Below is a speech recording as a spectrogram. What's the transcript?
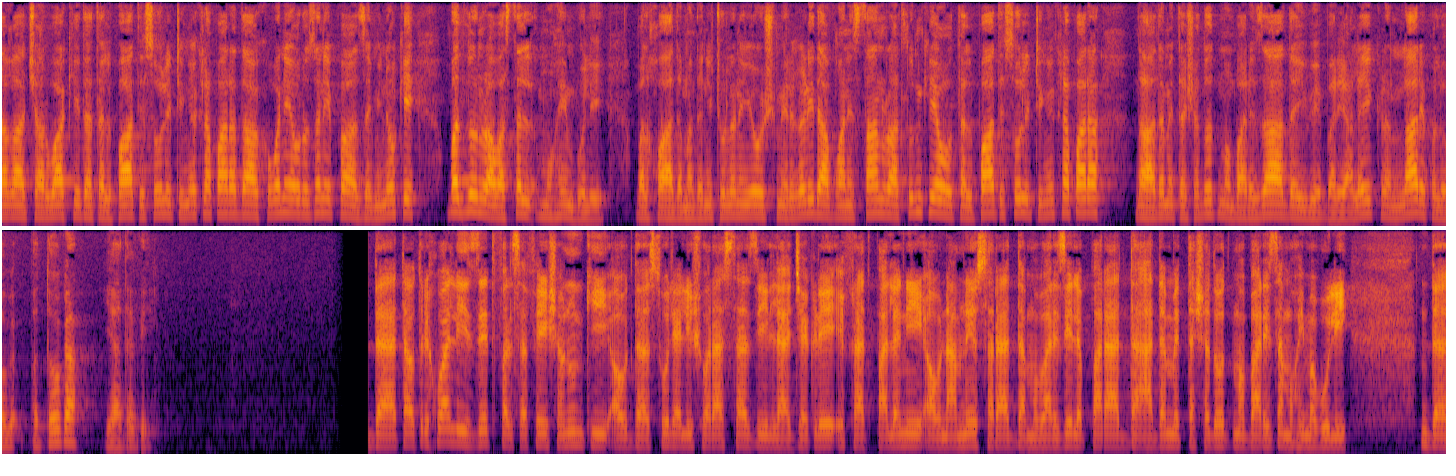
دغه چارواکي د تلپاتې سولې ټینګښت لپاره د ښوونې او روزنې په زمینو کې بدلون راوستل مهم بولي. بلخوا د مدني ټولنې یو شمېر غړي د افغانستان راتلونکې او تلپاتې سولې ټینګښت لپاره د عدم تشدد مبارزه د یوې بریالۍ کړنلارې په توګه یادوي. د تاوتریخوالي ضد فلسفې شنونکي او د سولې عالي شورا استازي له جګړې، افراط پالنې او ناامنیو سره د مبارزې لپاره د عدم تشدد مبارزه مهمه بولي. د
